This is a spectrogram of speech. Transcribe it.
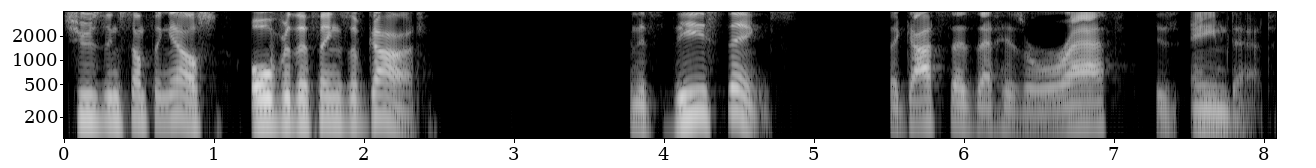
choosing something else over the things of God. And it's these things that God says that his wrath is aimed at.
